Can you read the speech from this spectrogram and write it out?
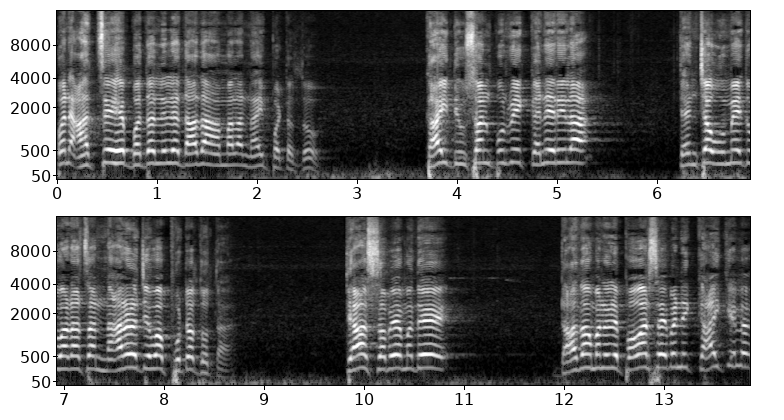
पण आजचे हे बदललेले दादा आम्हाला नाही पटत हो. काही दिवसांपूर्वी कनेरीला त्यांच्या उमेदवाराचा नारळ जेव्हा फुटत होता त्या सभेमध्ये दादा म्हणाले पवार साहेबांनी काय केलं?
